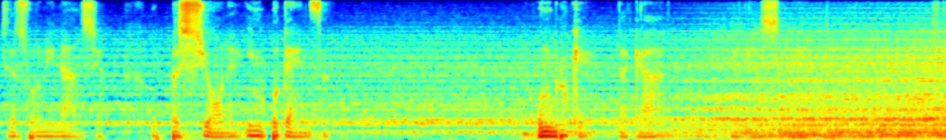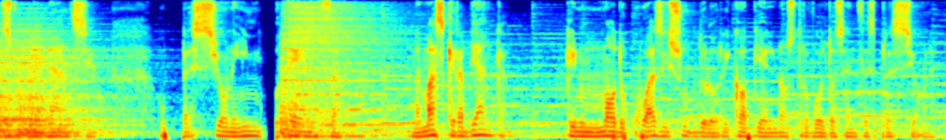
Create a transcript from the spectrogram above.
Si trasforma in ansia, oppressione, impotenza. Un blu che dà calma e rilassamento. Si trasforma in ansia, oppressione, impotenza. Una maschera bianca che in un modo quasi subdolo ricopia il nostro volto senza espressione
